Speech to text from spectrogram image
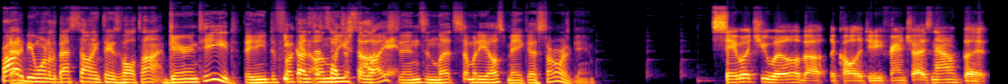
probably That'd- be one of the best selling things of all time. Guaranteed. They need to fucking it's such a unleash the style game. license and let somebody else make a Star Wars game. Say what you will about the Call of Duty franchise now, but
